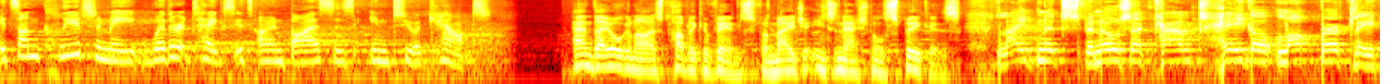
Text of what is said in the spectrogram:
it's unclear to me whether it takes its own biases into account. And they organise public events for major international speakers. Leibniz, Spinoza, Kant, Hegel, Locke, Berkeley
